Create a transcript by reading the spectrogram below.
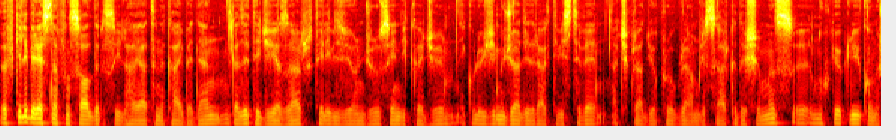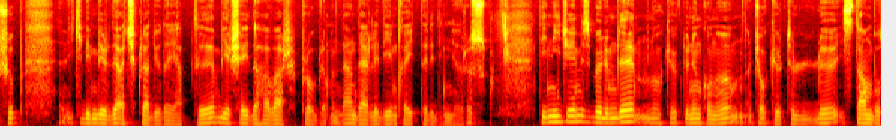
öfkeli bir esnafın saldırısıyla hayatını kaybeden gazeteci, yazar, televizyoncu, sendikacı, ekoloji mücadele aktivisti ve Açık Radyo programcısı arkadaşımız e, Nuh Göklü'yü konuşup 2001'de Açık Radyo'da yaptığı Bir Şey Daha Var programından derlediğim kayıtları dinliyoruz. Dinleyeceğimiz bölümde Nuh Köklü'nün konu çok kültürlü İstanbul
